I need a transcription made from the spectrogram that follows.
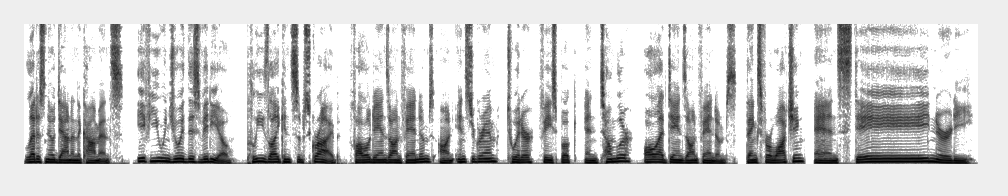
Let us know down in the comments. If you enjoyed this video, please like and subscribe. Follow Dan's On Fandoms on Instagram, Twitter, Facebook, and Tumblr, all at Dan's On Fandoms. Thanks for watching and stay nerdy.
